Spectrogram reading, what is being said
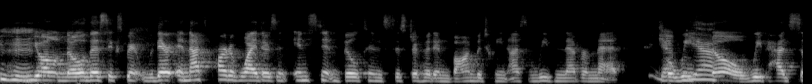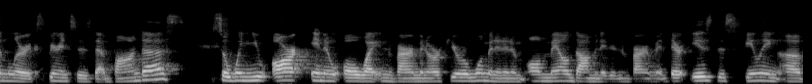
Mm-hmm. You all know this experience there. And that's part of why there's an instant built-in sisterhood and bond between us. And we've never met yeah. but we yeah. know we've had similar experiences that bond us. So when you are in an all white environment, or if you're a woman in an all male dominated environment, there is this feeling of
